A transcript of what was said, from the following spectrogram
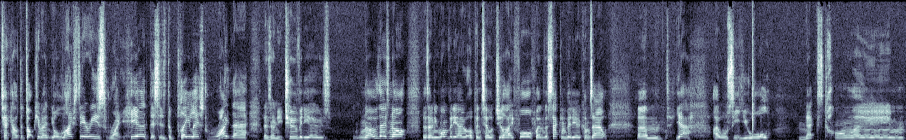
Check out the Document Your Life series right here. This is the playlist right there. There's only two videos. No, there's not. There's only one video up until July 4th when the second video comes out. Um, yeah, I will see you all next time.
